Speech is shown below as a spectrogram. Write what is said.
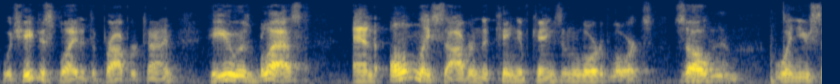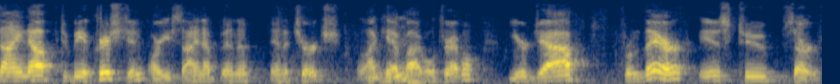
which He displayed at the proper time. He who is blessed and only sovereign, the King of Kings and the Lord of Lords. So Amen. when you sign up to be a Christian or you sign up in a in a church like Have Mhm. Bible Travel, your job from there is to serve.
